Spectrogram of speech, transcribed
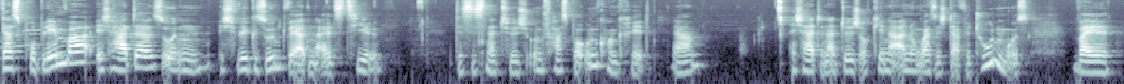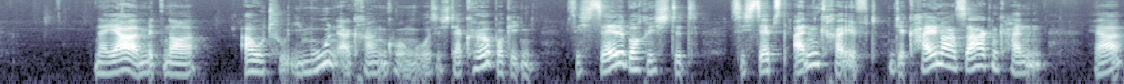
das Problem war, ich hatte so ein Ich will gesund werden als Ziel. Das ist natürlich unfassbar unkonkret. Ja? Ich hatte natürlich auch keine Ahnung, was ich dafür tun muss, weil, naja, mit einer Autoimmunerkrankung, wo sich der Körper gegen sich selber richtet, sich selbst angreift und dir keiner sagen kann, ja,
